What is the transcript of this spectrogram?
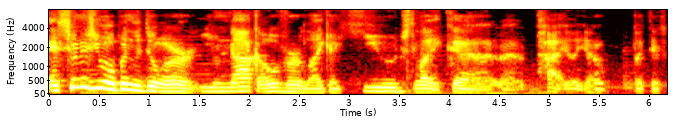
as soon as you open the door, you knock over like a huge like uh, uh pile. You know, like there's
